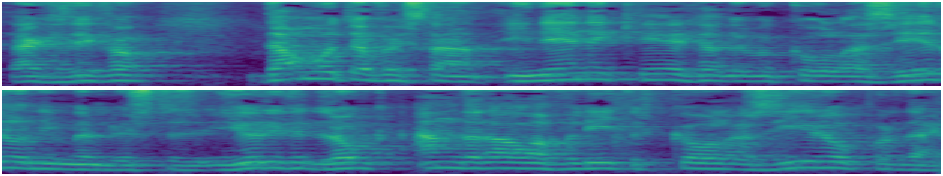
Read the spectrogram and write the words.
Dat je zegt van, dat moet je verstaan. In één keer gaan we cola zero niet meer lusten. Jullie dronk anderhalve liter cola zero per dag.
